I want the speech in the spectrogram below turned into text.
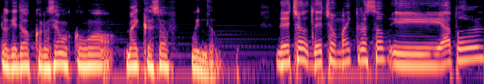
lo que todos conocemos como Microsoft Windows. De hecho, de hecho, Microsoft y Apple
